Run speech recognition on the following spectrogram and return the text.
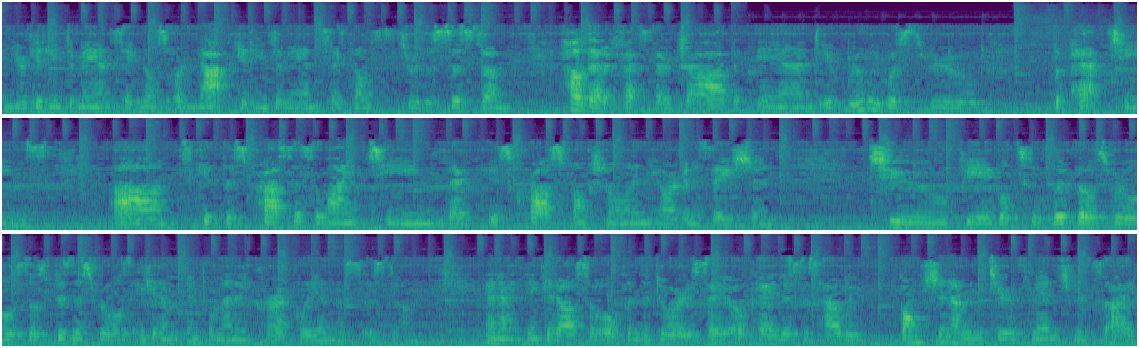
and you're getting demand signals or not getting demand signals through the system, how that affects their job. And it really was through the PAT teams um, to get this process aligned team that is cross functional in the organization to be able to live those rules, those business rules, and get them implemented correctly in the system. And I think it also opened the door to say, okay, this is how we function on the materials management side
